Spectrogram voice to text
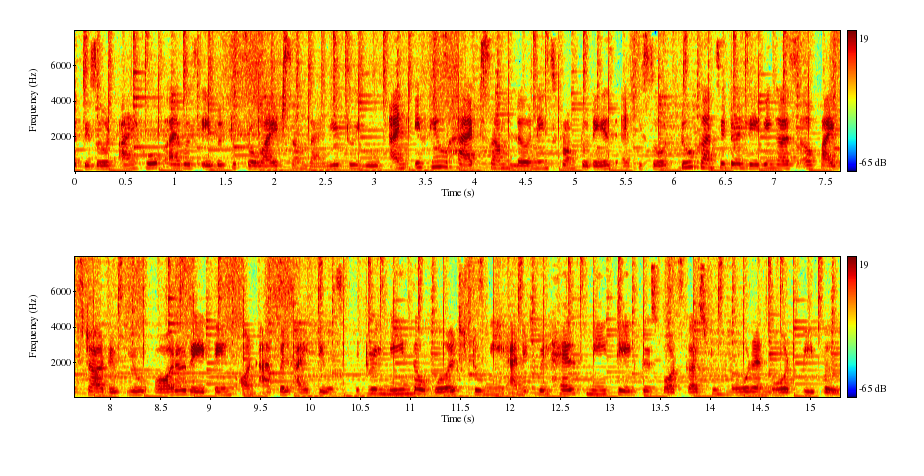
episode. I hope I was able to provide some value to you. And if you had some learnings from today's episode, do consider leaving us a five star review or a rating on Apple iTunes. It will mean the world to me and it will help me take this podcast to more and more people.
